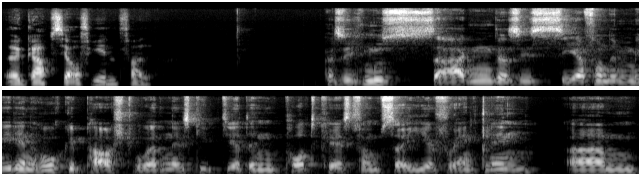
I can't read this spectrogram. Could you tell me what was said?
äh, gab es ja auf jeden Fall. Also ich muss sagen, das ist sehr von den Medien hochgepauscht worden. Es gibt ja den Podcast von Zaire Franklin, ähm,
